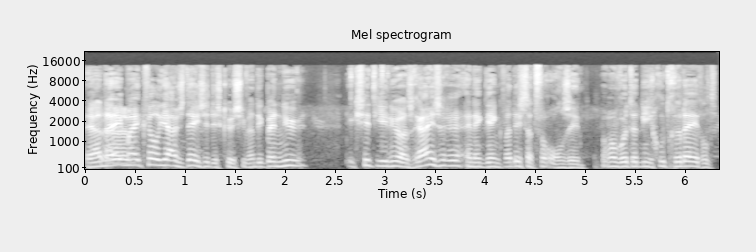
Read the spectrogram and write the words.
Ja, nee, uh, maar ik wil juist deze discussie. Want ik ben nu... Ik zit hier nu als reiziger en ik denk, wat is dat voor onzin? Waarom wordt het niet goed geregeld?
